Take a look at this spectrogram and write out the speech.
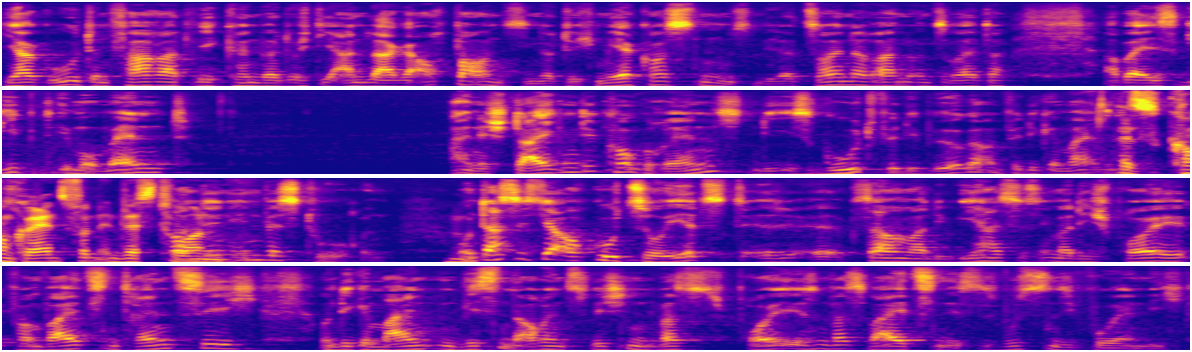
ja gut, einen Fahrradweg können wir durch die Anlage auch bauen. Das sind natürlich mehr Kosten, müssen wieder Zäune ran und so weiter. Aber es gibt im Moment eine steigende Konkurrenz, die ist gut für die Bürger und für die Gemeinden. Also Konkurrenz von Investoren. Von den Investoren. Hm. Und das ist ja auch gut so. Jetzt, äh, sagen wir mal, wie heißt es immer, die Spreu vom Weizen trennt sich und die Gemeinden wissen auch inzwischen, was Spreu ist und was Weizen ist. Das wussten sie vorher nicht.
